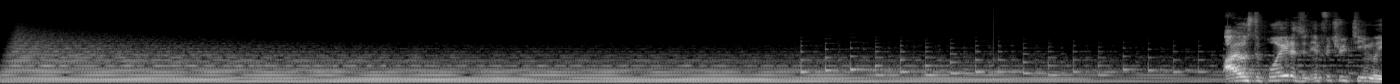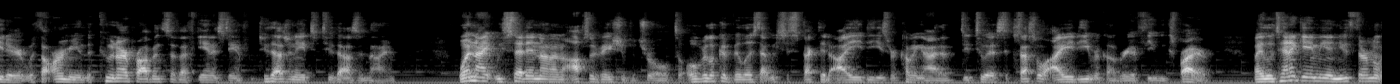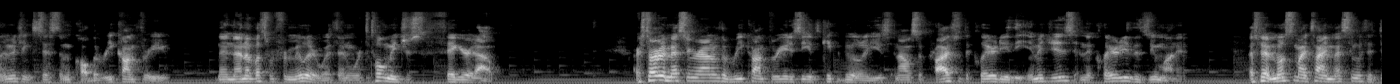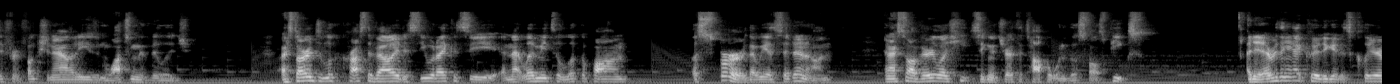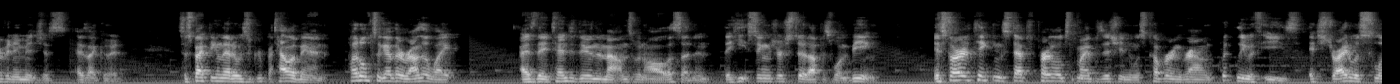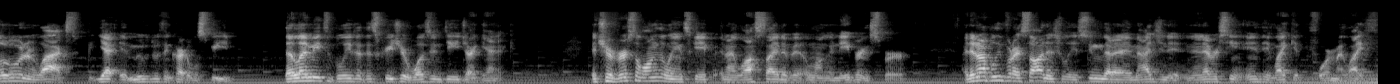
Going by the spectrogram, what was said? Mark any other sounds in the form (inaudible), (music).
I was deployed as an infantry team leader with the army in the Kunar province of Afghanistan from 2008 to 2009. One night, we set in on an observation patrol to overlook a village that we suspected IEDs were coming out of due to a successful IED recovery a few weeks prior. My lieutenant gave me a new thermal imaging system called the Recon 3 that none of us were familiar with and were told me just figure it out. I started messing around with the Recon 3 to see its capabilities, and I was surprised with the clarity of the images and the clarity of the zoom on it. I spent most of my time messing with the different functionalities and watching the village. I started to look across the valley to see what I could see, and that led me to look upon a spur that we had set in on, and I saw a very large heat signature at the top of one of those false peaks. I did everything I could to get as clear of an image as, as I could, suspecting that it was a group of Taliban huddled together around the light, as they tend to do in the mountains when all of a sudden the heat signature stood up as one being. It started taking steps parallel to my position and was covering ground quickly with ease. Its stride was slow and relaxed, but yet it moved with incredible speed. That led me to believe that this creature was indeed gigantic. It traversed along the landscape, and I lost sight of it along a neighboring spur. I did not believe what I saw initially, assuming that I imagined it and had never seen anything like it before in my life.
